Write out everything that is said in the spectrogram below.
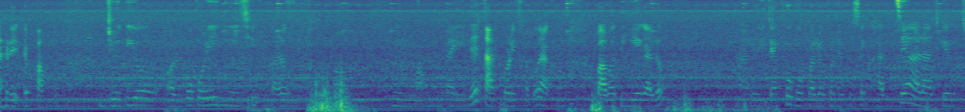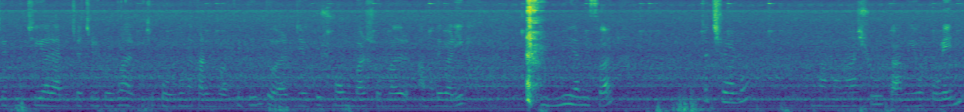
আর এটা পাবো যদিও অল্প করেই নিয়েছি, কারণ মামারা এলে তারপরে খাব। এখন বাবা দিয়ে গেল। ওই দেখো গোপাল ওখানে বসে খাচ্ছে আর আজকে হচ্ছে লুচি আর আলু চচ্চড়ি করব, আর কিছু করব না, কারণ রথের দিন তো, আর যেহেতু সোমবার সোমবার আমাদের বাড়ি নিরামিষ হয়। তো চলো মামা মাসুক আমিও করে নিই।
